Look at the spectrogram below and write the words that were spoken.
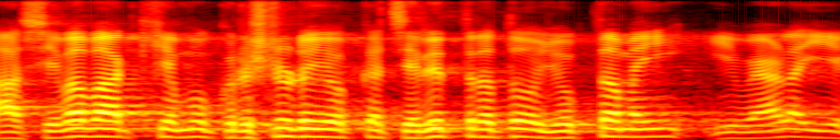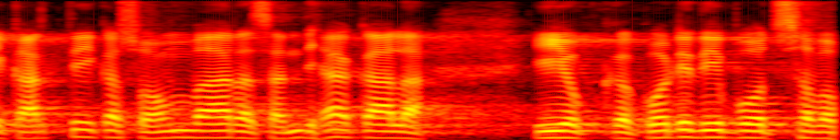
ఆ శివవాక్యము కృష్ణుడి యొక్క చరిత్రతో యుక్తమై ఈవేళ ఈ కార్తీక సోమవార సంధ్యాకాల ఈ యొక్క కోటి దీపోత్సవ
